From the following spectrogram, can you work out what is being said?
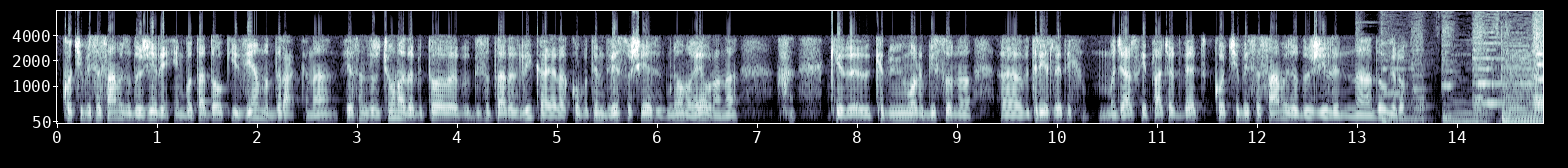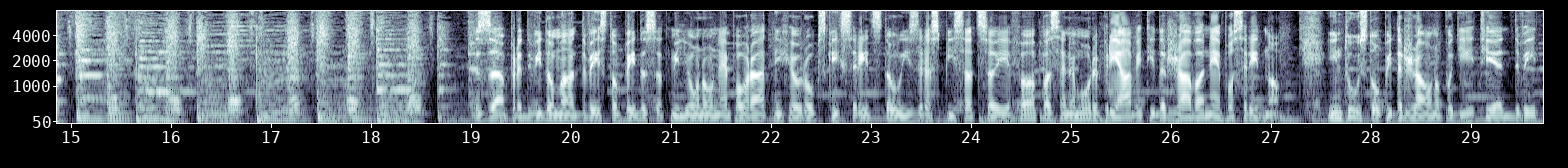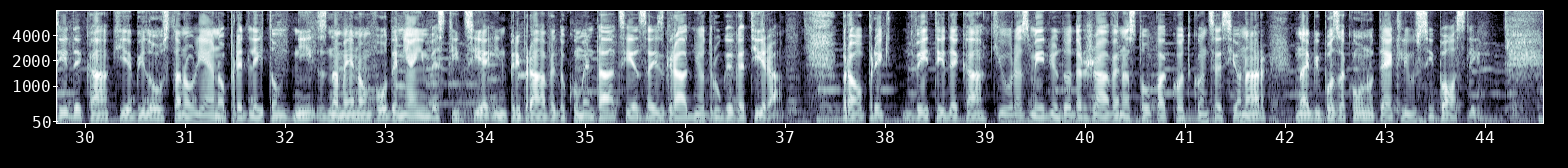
kot če bi se sami zadolžili in bo ta dolg izjemno drag. Ne? Jaz sem zračunal, da bi to, v bistvu ta razlika je lahko potem 260 milijonov evrov, ker, ker bi mi morali v, bistvu, no, v 30 letih mačarski plačati več, kot če bi se sami zadolžili na dolgi rok. Za predvidoma 250 milijonov nepovratnih evropskih sredstev iz razpisa CEF pa se ne more prijaviti država neposredno. In tu vstopi državno podjetje 2TDK, ki je bilo ustanovljeno pred letom dni z namenom vodenja investicije in priprave dokumentacije za izgradnjo drugega tira. Prav prek 2TDK, ki v razmerju do države nastopa kot koncesionar, naj bi po zakonu tekli vsi posli.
